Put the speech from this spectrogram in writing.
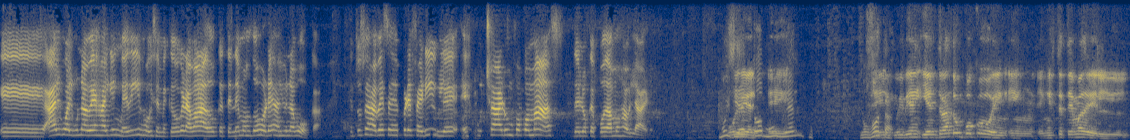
Eh, algo alguna vez alguien me dijo y se me quedó grabado que tenemos dos orejas y una boca. Entonces a veces es preferible escuchar un poco más de lo que podamos hablar. Muy, cierto, muy eh, bien. muy bien. Y entrando un poco en, este tema del,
